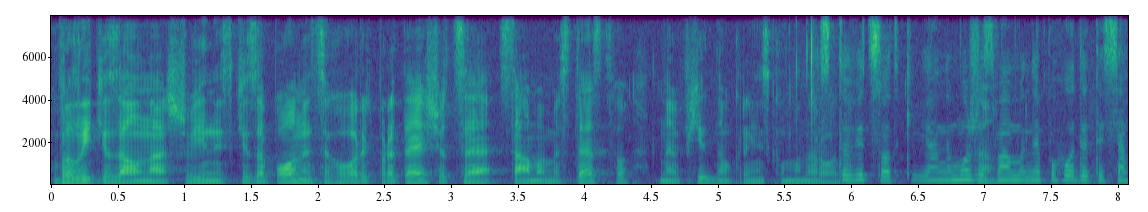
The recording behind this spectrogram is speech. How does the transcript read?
великий зал наш Вінницький заповнений, це говорить про те, що це саме мистецтво необхідне українському народу. Сто відсотків я не можу Так. з вами не погодитися.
